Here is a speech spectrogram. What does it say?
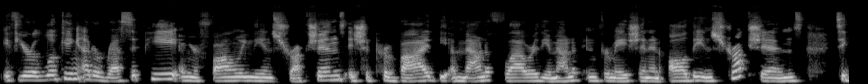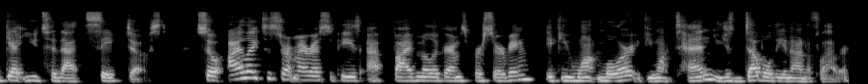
If you're looking at a recipe and you're following the instructions, it should provide the amount of flower, the amount of information, and all the instructions to get you to that safe dose. So I like to start my recipes at five milligrams per serving. If you want more, if you want 10, you just double the amount of flower.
